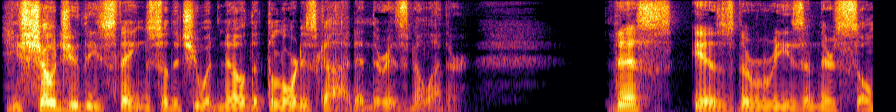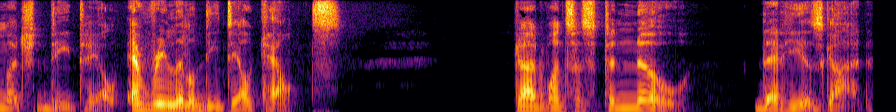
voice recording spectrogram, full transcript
He showed you these things so that you would know that the Lord is God and there is no other. This is the reason there's so much detail. Every little detail counts. God wants us to know that He is God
